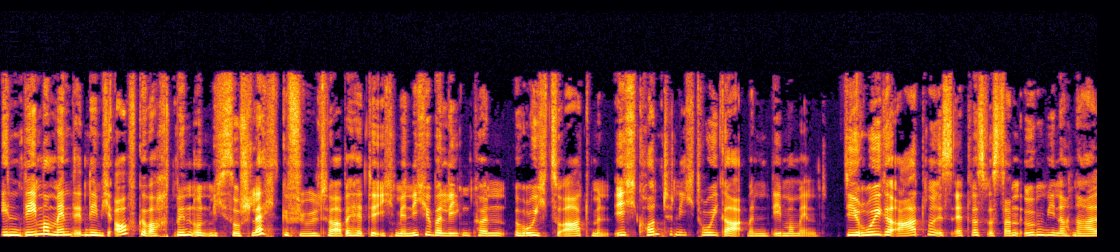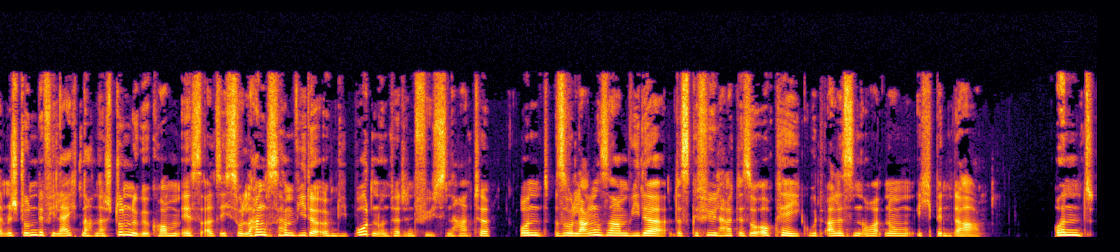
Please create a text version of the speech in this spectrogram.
in dem Moment, in dem ich aufgewacht bin und mich so schlecht gefühlt habe, hätte ich mir nicht überlegen können, ruhig zu atmen. Ich konnte nicht ruhig atmen in dem Moment. Die ruhige Atmung ist etwas, was dann irgendwie nach einer halben Stunde, vielleicht nach einer Stunde gekommen ist, als ich so langsam wieder irgendwie Boden unter den Füßen hatte und so langsam wieder das Gefühl hatte, so, okay, gut, alles in Ordnung, ich bin da. Und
